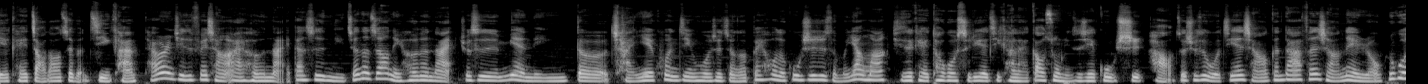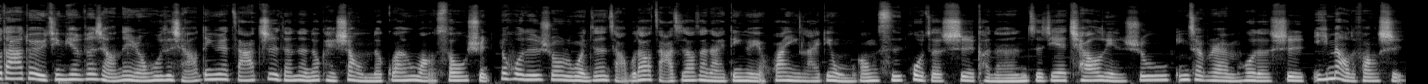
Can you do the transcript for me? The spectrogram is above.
也，可以找到这本季刊。台湾人其实非常爱喝奶，但是你真的知道你喝的奶就是面临的产业困境，或是整个背后的故事是怎么样吗？其实可以透过实力的季刊来告诉你这些故事。好，这就是我今天想要跟大家分享的内容。如果大家对于今天分享的内容，或是想要订阅杂志等等，都可以上我们的官网搜寻。又或者是说，如果你真的找不到杂志，要在哪里订阅，也欢迎来电我们公司，或者是可能直接敲脸书、Instagram 或者是 email 的方式，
